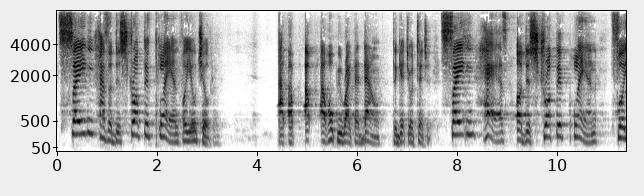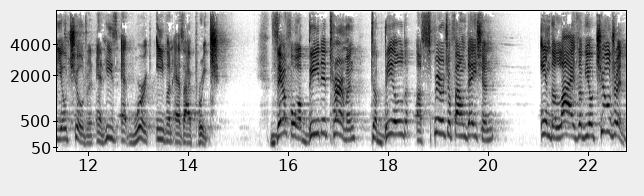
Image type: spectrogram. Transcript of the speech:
Satan has a destructive plan for your children. I, I, I, hope you write that down to get your attention. Satan has a destructive plan for your children, and he's at work even as I preach. Therefore, be determined to build a spiritual foundation in the lives of your children.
